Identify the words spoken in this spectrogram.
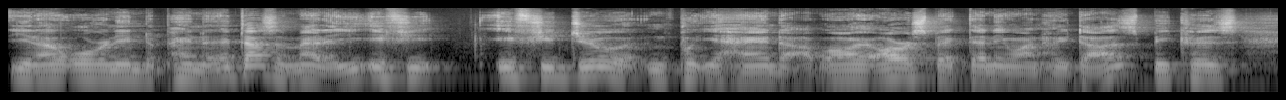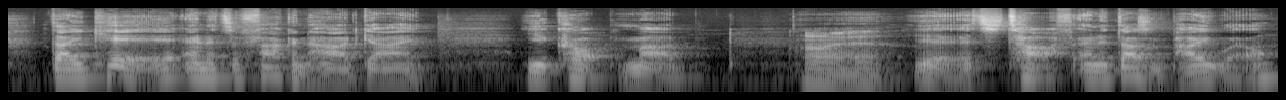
you know, or an independent, it doesn't matter. If you if you do it and put your hand up, I, I respect anyone who does because they care and it's a fucking hard game. You cop mud. Oh yeah. Yeah, it's tough and it doesn't pay well.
